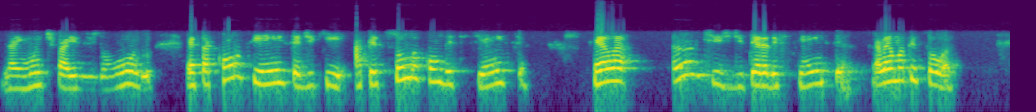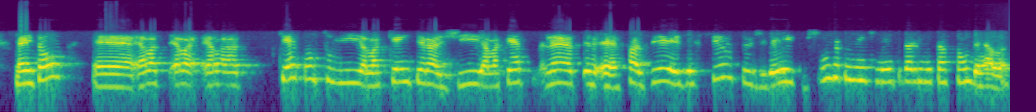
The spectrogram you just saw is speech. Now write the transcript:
né, em muitos países do mundo, essa consciência de que a pessoa com deficiência, ela, antes de ter a deficiência, ela é uma pessoa. Né? Então, é, ela, ela, ela quer consumir, ela quer interagir, ela quer né, é, fazer, exercer os seus direitos, independentemente da limitação dela.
